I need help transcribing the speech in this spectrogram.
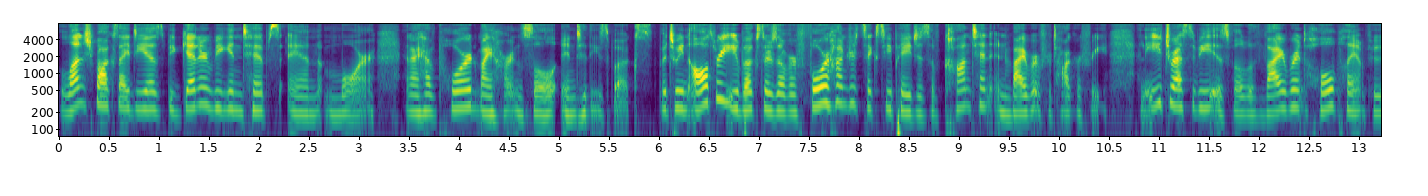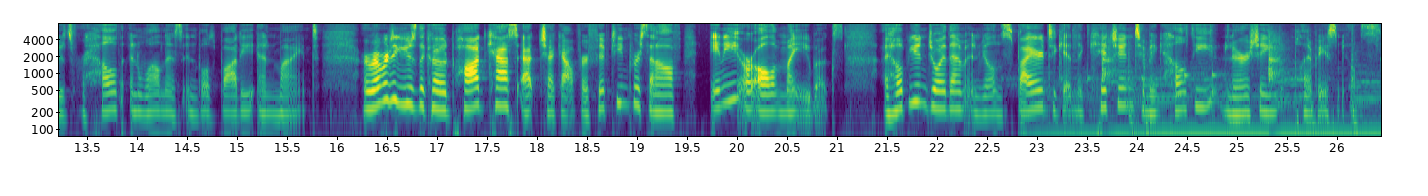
lunchbox ideas, beginner vegan tips, and more. And I have poured my heart and soul into these books. Between all three ebooks, there's over 460 pages of content and vibrant photography, and each recipe is filled with vibrant whole plant foods for health and wellness in both body and mind. Remember to use the code podcast at checkout for 15% off any or all of my ebooks. I hope you enjoy them and feel inspired to get in the kitchen to make healthy, nourishing, plant based meals.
